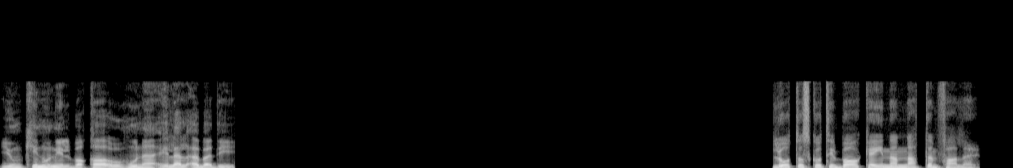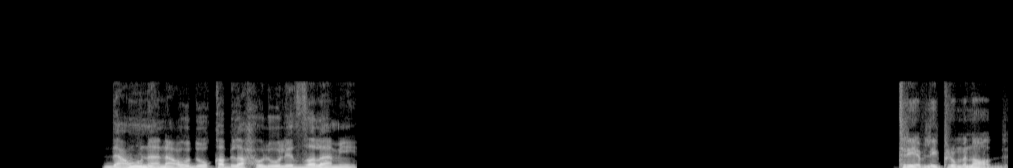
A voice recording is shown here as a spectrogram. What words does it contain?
يمكنني البقاء هنا إلى الأبد. Låt oss gå tillbaka innan natten faller. دعونا نعود قبل حلول الظلام. Trevlig promenad.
